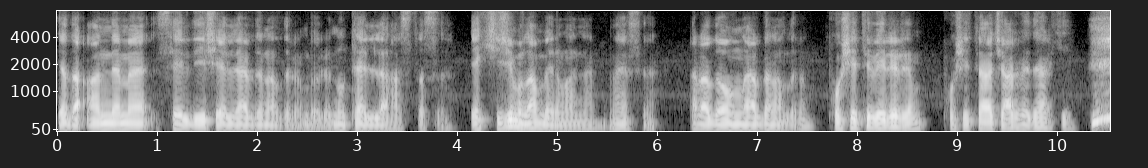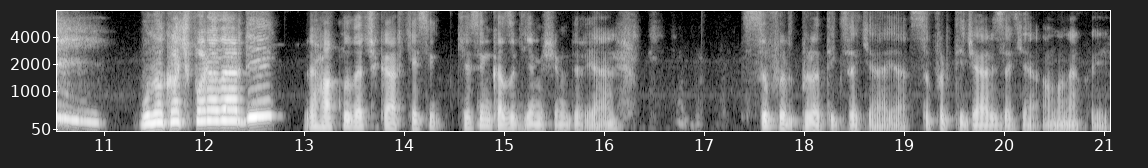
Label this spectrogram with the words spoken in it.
Ya da anneme sevdiği şeylerden alırım. Böyle Nutella hastası. Ekşici mi lan benim annem? Neyse. Arada onlardan alırım. Poşeti veririm. Poşeti açar ve der ki Buna kaç para verdi? Ve haklı da çıkar. Kesin kesin kazık yemişimdir yani. sıfır pratik zeka ya. Sıfır ticari zeka. Amına koyayım.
